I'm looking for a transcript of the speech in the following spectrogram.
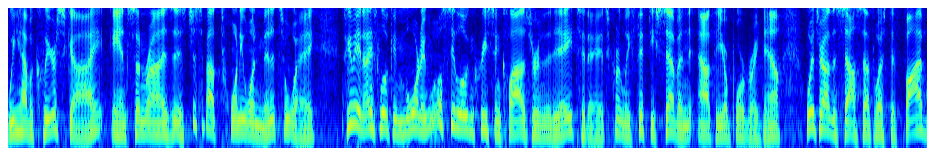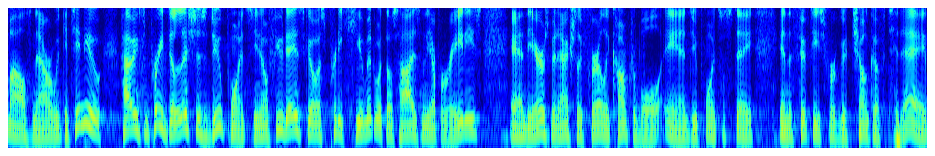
we have a clear sky and sunrise is just about 21 minutes away. It's going to be a nice looking morning. We'll see a little increase in clouds during the day today. It's currently 57 at the airport right now. Winds are out of the south southwest at 5 miles an hour. We continue having some pretty delicious dew points. You know, a few days ago, it was pretty humid with those highs in the upper 80s, and the air has been actually fairly comfortable, and dew points will stay in the 50s for a good chunk of today.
